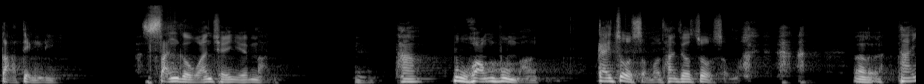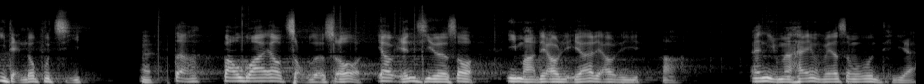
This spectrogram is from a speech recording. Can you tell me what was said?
大定力。三个完全圆满，嗯，他不慌不忙，该做什么他就做什么，嗯，他一点都不急，嗯，但包括要走的时候，要延期的时候，一马料理啊料理啊，哎，你们还有没有什么问题呀？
